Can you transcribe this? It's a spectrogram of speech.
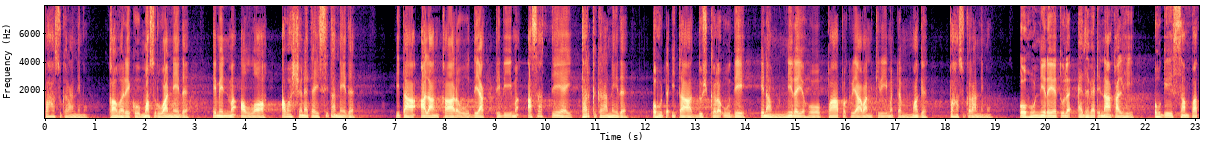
පහසු කරන්නෙමු. කවරෙකු මසුරුවන්නේද එමෙන්ම අල්له අවශ්‍ය නැතැයි සිතන්නේද ඉතා අලංකාර වූ දෙයක් තිබීම අසත්්‍යයැයි තර්ක කරන්නේද ඔහුට ඉතා දුෂ්කර වූදේ එනම් නිරය හෝ පාපක්‍රියාවන් කිරීමට මග පහසු කරන්නෙමු. ඔහු නිරය තුළ ඇදවැටෙනා කල්හි ඔහුගේ සම්පත්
